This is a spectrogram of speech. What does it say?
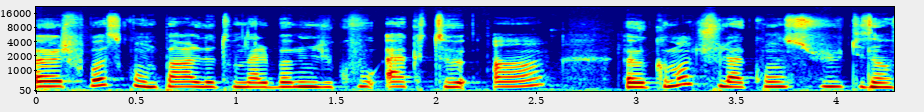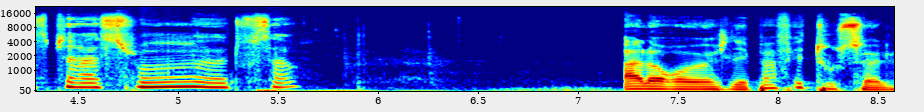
Euh, je propose qu'on parle de ton album du coup Acte 1. Euh, comment tu l'as conçu, tes inspirations, euh, tout ça? Alors, euh, je ne l'ai pas fait tout seul.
